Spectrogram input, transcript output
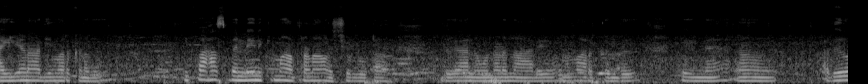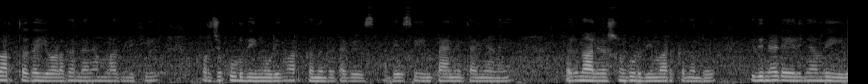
അതിലാണ് ആദ്യം വറക്കണത്. ഇപ്പോൾ ഹസ്ബൻഡിന് എനിക്ക് മാത്രമാണ് ആവശ്യമുള്ളൂ കേട്ടോ. അത് കാരണം കൊണ്ടാണ് നാല് വറക്കുന്നത്. പിന്നെ അത് വറുത്ത കയ്യോടെ തന്നെ നമ്മൾ അതിലേക്ക് കുറച്ച് കുടുതിയും കൂടിയും വറക്കുന്നുണ്ട് കേട്ടോ ഗേസ് അതേ സെയിം പാനിൽ തന്നെയാണ്. ഒരു നാല് കഷ്ണം കുടുതിയും വറക്കുന്നുണ്ട് ഇതിനിടയിൽ ഞാൻ വെയിൽ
